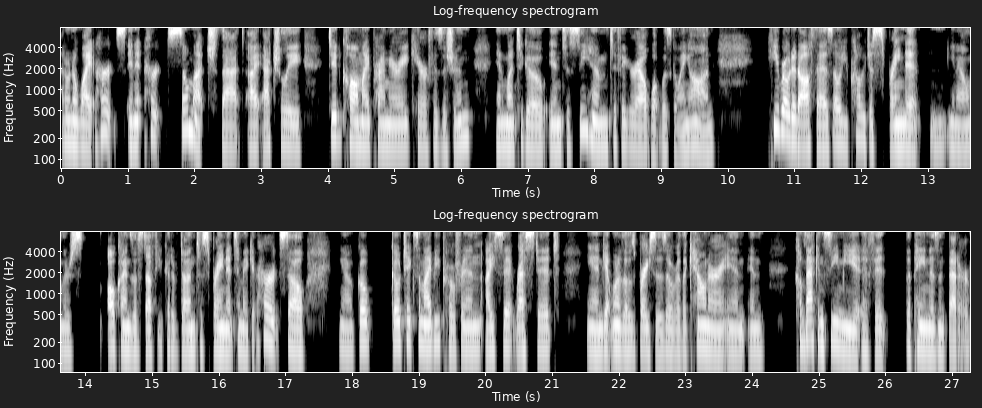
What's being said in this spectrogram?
I don't know why it hurts. And it hurt so much that I actually did call my primary care physician and went to go in to see him to figure out what was going on. He wrote it off as, oh, you probably just sprained it. Mm, you know, there's all kinds of stuff you could have done to sprain it to make it hurt. So, you know, go go take some ibuprofen, ice it, rest it, and get one of those braces over the counter and and come back and see me if it the pain isn't better.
